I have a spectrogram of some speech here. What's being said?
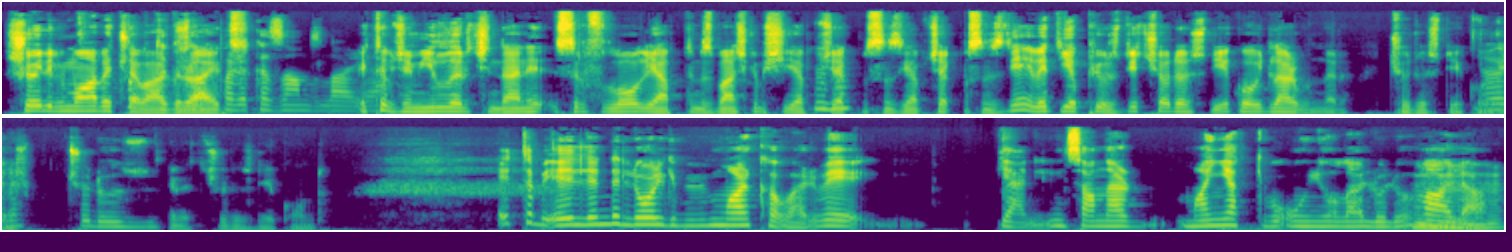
şöyle bir muhabbet Çok de vardı Riot. para kazandılar ya. E tabii canım yıllar içinde hani sırf lol yaptınız başka bir şey yapacak mısınız yapacak mısınız diye evet yapıyoruz diye çöröz diye koydular bunları. Çöröz diye koydular. Öyle. Çöröz. Evet çöröz diye kondu. E tabii ellerinde LoL gibi bir marka var ve yani insanlar manyak gibi oynuyorlar LoL'ü hala. hı hı.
